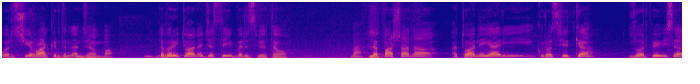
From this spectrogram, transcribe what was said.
وەرزشی ڕاکردن ئەنجام با لەبەری توانە جەستەی بەرز بێتەوە لە پاشانە ئەتوانێ یاری کرۆسفیتکە زۆر پێویستە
